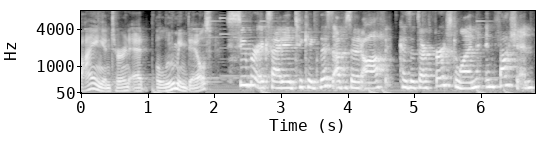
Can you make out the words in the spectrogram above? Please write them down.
buying intern at Bloomingdale's. Super excited to kick this episode off because it's our first one in fashion.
